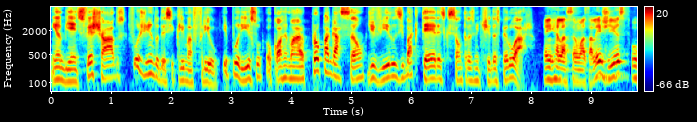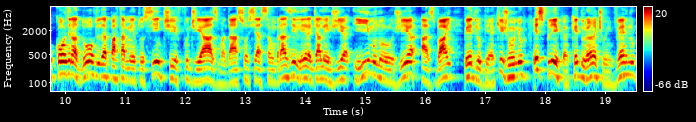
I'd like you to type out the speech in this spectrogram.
em ambientes fechados, fugindo desse clima frio, e por isso ocorre maior propagação de vírus e bactérias que são transmitidas pelo ar. Em relação às alergias, o coordenador do Departamento Científico de Asma da Associação Brasileira de Alergia e Imunologia, ASBAI, Pedro Bianchi Júnior, explica que durante o inverno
